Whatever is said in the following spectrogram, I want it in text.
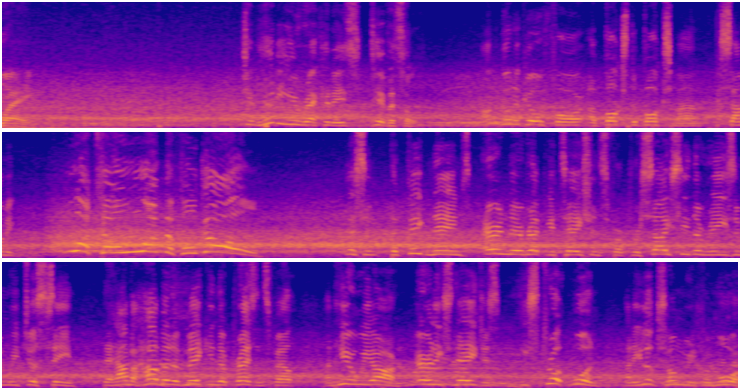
away. Jim, who do you reckon is pivotal? I'm going to go for a box-to-box man, Sammy. What a wonderful goal! Listen, the big names earn their reputations for precisely the reason we've just seen. They have a habit of making their presence felt, and here we are, early stages. He struck one, and he looks hungry for more.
